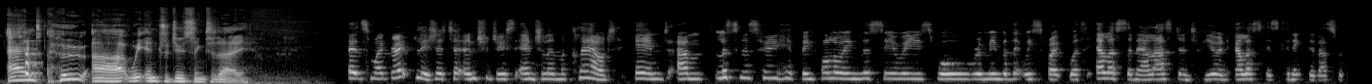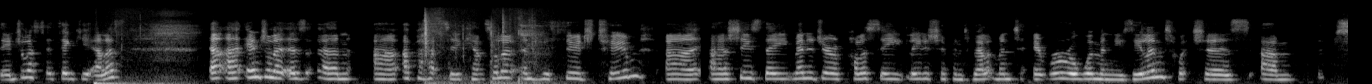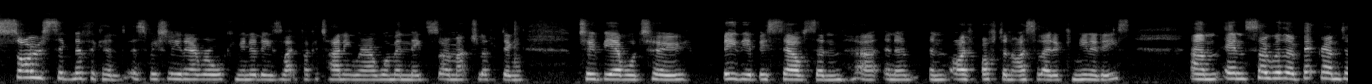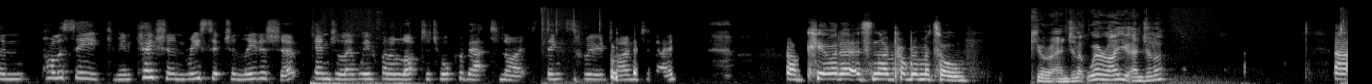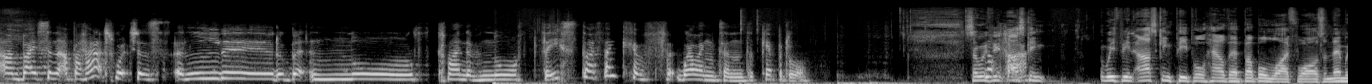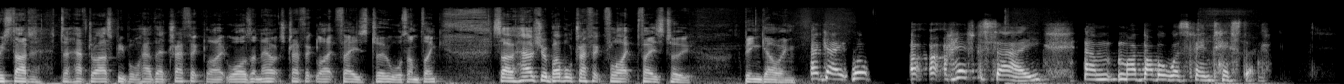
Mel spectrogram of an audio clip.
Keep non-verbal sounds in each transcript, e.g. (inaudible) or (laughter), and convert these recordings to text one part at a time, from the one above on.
and who are we introducing today? It's my great pleasure to introduce Angela McLeod. And um, listeners who have been following this series will remember that we spoke with Alice in our last interview, and Alice has connected us with Angela. So thank you, Alice. Uh, uh, Angela is an uh, Upper Hutt City Councillor in her third term. Uh, uh, she's the Manager of Policy, Leadership and Development at Rural Women New Zealand, which is um, so significant, especially in our rural communities like Whakatane, where our women need so much lifting to be able to be their best selves in, uh, in, a, in often isolated communities. Um, and so, with a background in policy, communication, research, and leadership, Angela, we've got a lot to talk about tonight. Thanks for your time today. Oh, kia ora. It's no problem at all. Kia ora, Angela. Where are you, Angela? Uh, I'm based in Upper Hutt, which is a little bit north, kind of northeast, I think, of Wellington, the capital. So we've Not been far. asking we've been asking people how their bubble life was, and then we started to have to ask people how their traffic light was, and now it's traffic light phase two or something. So, how's your bubble traffic flight phase two been going? Okay, well, I have to say, um, my bubble was fantastic.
